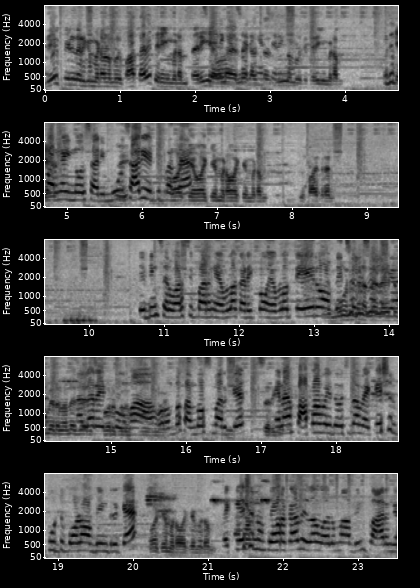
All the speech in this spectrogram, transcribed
இதே ஃபீல்ல இருக்கு மேடம் நம்மளுக்கு பார்த்தாவே தெரியும் மேடம் சரி எவ்வளவு என்ன சரிங்க. நம்மளுக்கு தெரியும் மேடம் இது பாருங்க இன்னொரு சாரி மூணு சாரி எடுத்துட்டு வந்தேன். Okay okay madam okay madam இது பாக்குறேன். எப்படிங்க சார் உரசி பாருங்க எவ்வளவு கிடைக்கும் எவ்வளவு தேரும் அப்படின்னு சொல்லி சொல்லுங்க. நல்ல ரேட் போகுமா? ரொம்ப சந்தோஷமா இருக்கு. ஏன்னா பாப்பாவை இதை வச்சுதான் வெக்கேஷன் கூட்டு போனோம் அப்படின்னு இருக்கேன் okay madam okay madam vacation போறக்காவது ஏதாவது வருமா அப்படின்னு பாருங்க.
